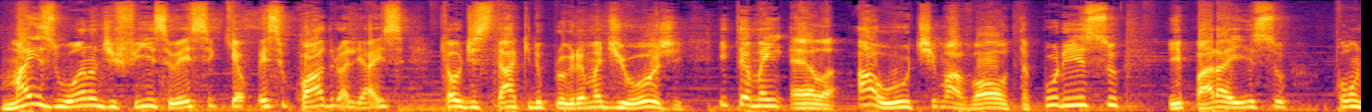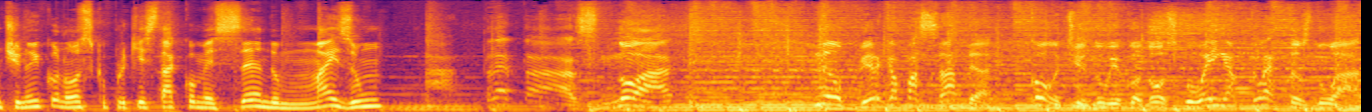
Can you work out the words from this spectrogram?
mais o um ano difícil, esse que é esse quadro, aliás, que é o destaque do programa de hoje. E também ela, a última volta. Por isso e para isso, continue conosco porque está começando mais um Atletas no ar. Não perca a passada. Continue conosco em Atletas no Ar.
